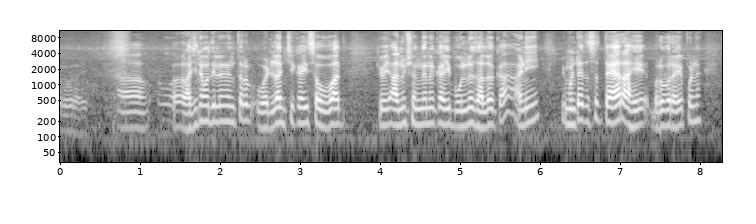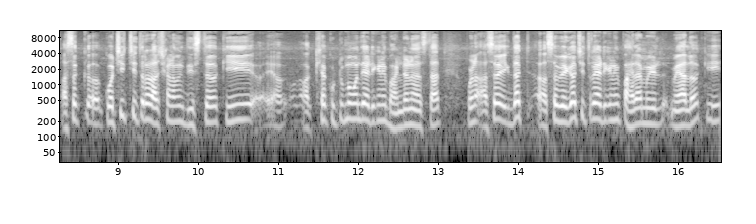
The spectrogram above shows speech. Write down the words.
बरोबर आहे. राजीनामा दिल्यानंतर वडिलांची काही संवाद किंवा या अनुषंगानं काही बोलणं झालं का? आणि मी म्हणतात तसं तयार आहे बरोबर आहे पण असं क क्वचित चित्र राजकारणामध्ये दिसतं की अख्ख्या कुटुंबामध्ये या ठिकाणी भांडणं असतात. पण असं एकदा असं वेगळं चित्र या ठिकाणी पाहायला मिळ मिळालं की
